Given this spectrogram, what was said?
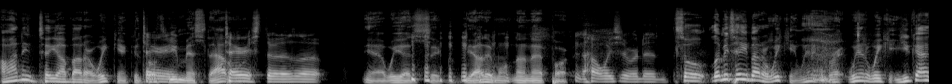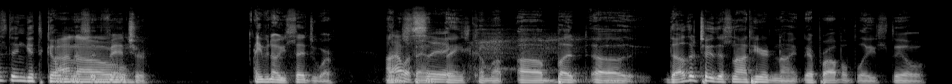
Oh, I need to tell you about our weekend because both of Terry- you missed out. on it. Terry stood us up. Yeah, we had sick. yeah, I didn't want none of that part. No, we sure did. So let me tell you about our weekend. We had a great, we had a weekend. You guys didn't get to go I on this know. adventure, even though you said you were. I I was understand sick. things come up, uh, but uh, the other two that's not here tonight, they're probably still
